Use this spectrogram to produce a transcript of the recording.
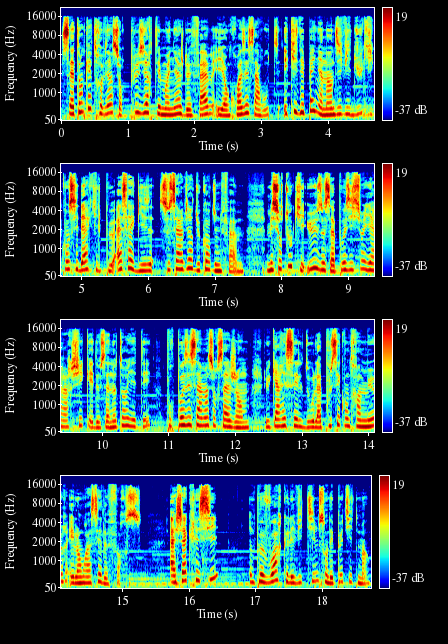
Cette enquête revient sur plusieurs témoignages de femmes ayant croisé sa route et qui dépeignent un individu qui considère qu'il peut, à sa guise, se servir du corps d'une femme, mais surtout qui use de sa position hiérarchique et de sa notoriété pour poser sa main sur sa jambe, lui caresser le dos, la pousser contre un mur et l'embrasser de force. À chaque récit, on peut voir que les victimes sont des petites mains.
